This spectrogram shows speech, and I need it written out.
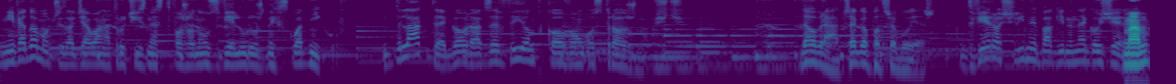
Nie wiadomo, czy zadziała na truciznę stworzoną z wielu różnych składników. Dlatego radzę wyjątkową ostrożność. Dobra, czego potrzebujesz? Dwie rośliny bagiennego ziela. Mam.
